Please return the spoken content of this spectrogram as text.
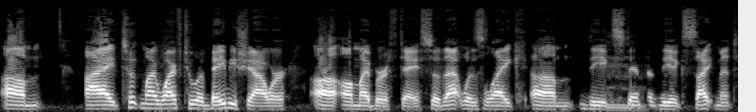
um, I took my wife to a baby shower uh, on my birthday, so that was like um, the extent of the excitement.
